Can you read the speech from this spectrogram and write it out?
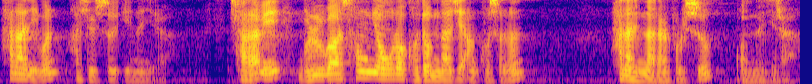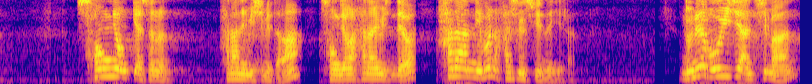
하나님은 하실 수 있느니라. 사람이 물과 성령으로 거듭나지 않고서는 하나님 나라를 볼 수 없느니라. 성령께서는 하나님이십니다. 성령은 하나님이신데요. 하나님은 하실 수 있느니라. 눈에 보이지 않지만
